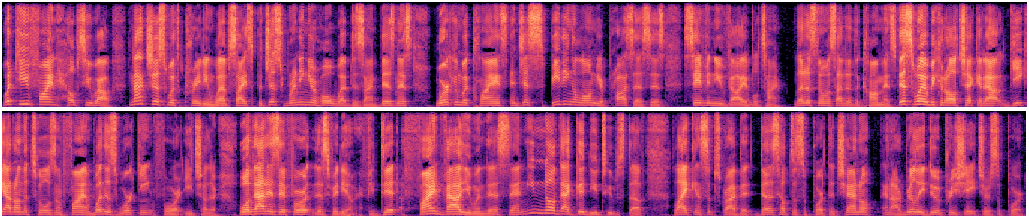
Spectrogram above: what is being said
What do you find helps you out? Not just with creating websites, but just running your whole web design business, working with clients, and just speeding along your processes, saving you valuable time. Let us know inside of the comments. This way we could all check it out, geek out on the tools, and find what is working for each other. Well, that is it for this video. If you did find value in this, then you know that good YouTube stuff, like and subscribe. It does help to support the channel, and I really do appreciate your support.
